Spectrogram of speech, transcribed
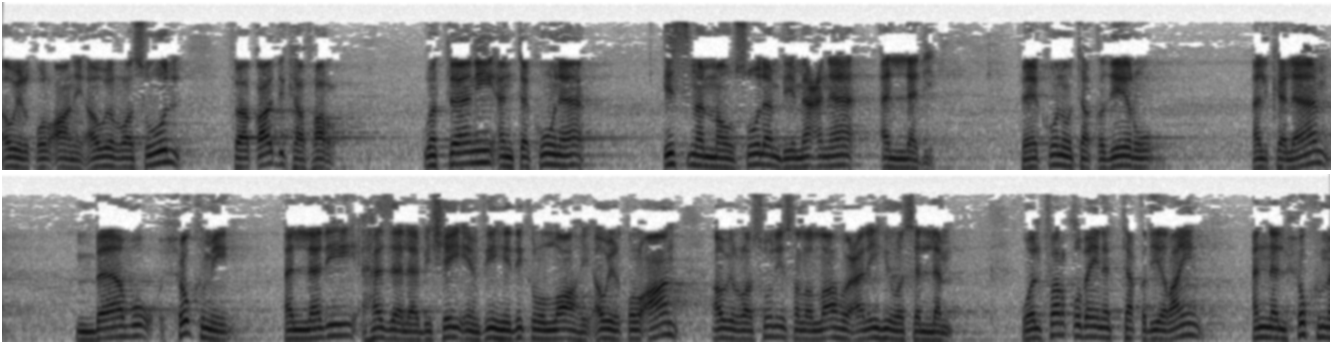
أو القرآن أو الرسول فقد كفر. والثاني أن تكون اسما موصولا بمعنى الذي فيكون تقدير الكلام باب حكم الذي هزل بشيء فيه ذكر الله أو القرآن أو الرسول صلى الله عليه وسلم. والفرق بين التقديرين أن الحكم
